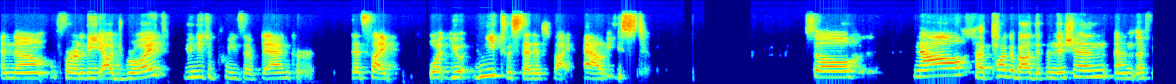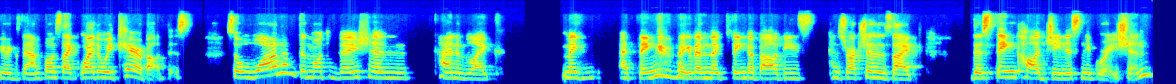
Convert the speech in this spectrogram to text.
And then for the algebroid, you need to preserve the anchor. That's like what you need to satisfy at least. So now I've talked about definition and a few examples, like why do we care about this? So one of the motivation kind of like make, I think, make them like think about these constructions is like this thing called genus integration.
